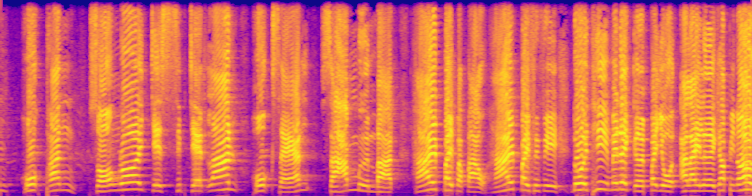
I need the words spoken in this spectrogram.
16,277 ล้าน6แสน30,000บาท หายไปเปล่าๆหายไปฟรีๆ โดยที่ไม่ได้เกิดประโยชน์อะไรเลยครับพี่น้อง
